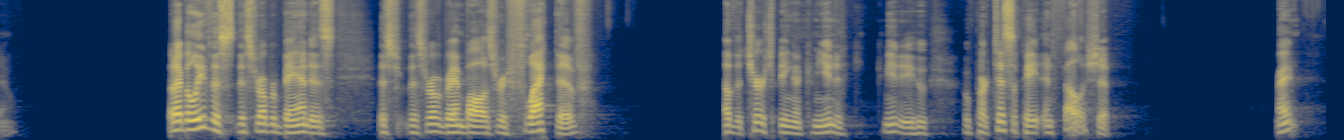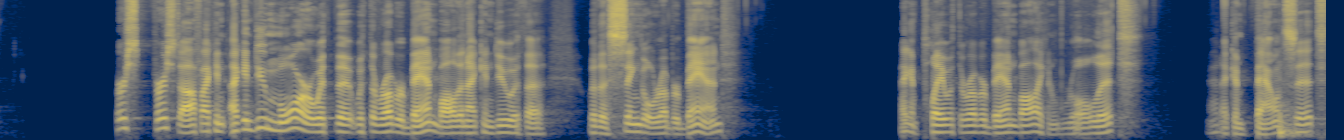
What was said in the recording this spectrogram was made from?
You know. But I believe this, this rubber band is this, this rubber band ball is reflective of the church being a community, community who, who participate in fellowship. Right? First, first off, I can, I can do more with the, with the rubber band ball than I can do with a, with a single rubber band. I can play with the rubber band ball. I can roll it. Right? I can bounce it.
